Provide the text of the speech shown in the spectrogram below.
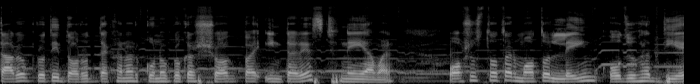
কারও প্রতি দরদ দেখানোর কোনো প্রকার শখ বা ইন্টারেস্ট নেই আমার। অসুস্থতার মতো লেইম অজুহাত দিয়ে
